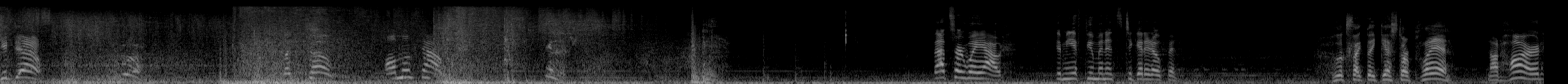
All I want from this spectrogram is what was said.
Get down! Let's go. Almost out. That's our way out. Give me a few minutes to get it open. Looks like they guessed our plan. Not hard.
